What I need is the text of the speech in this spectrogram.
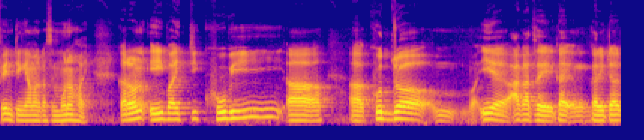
পেন্টিং আমার কাছে মনে হয়। কারণ এই বাইকটি খুবই ক্ষুদ্র ইয়ে আঘাতে গাড়িটার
